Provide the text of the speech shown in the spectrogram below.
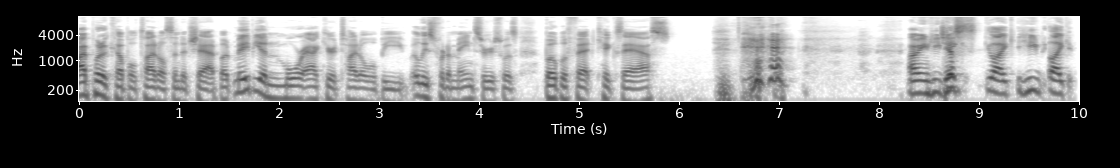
I put a couple titles into chat, but maybe a more accurate title will be at least for the main series was Boba Fett kicks ass. I mean, he just like he like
